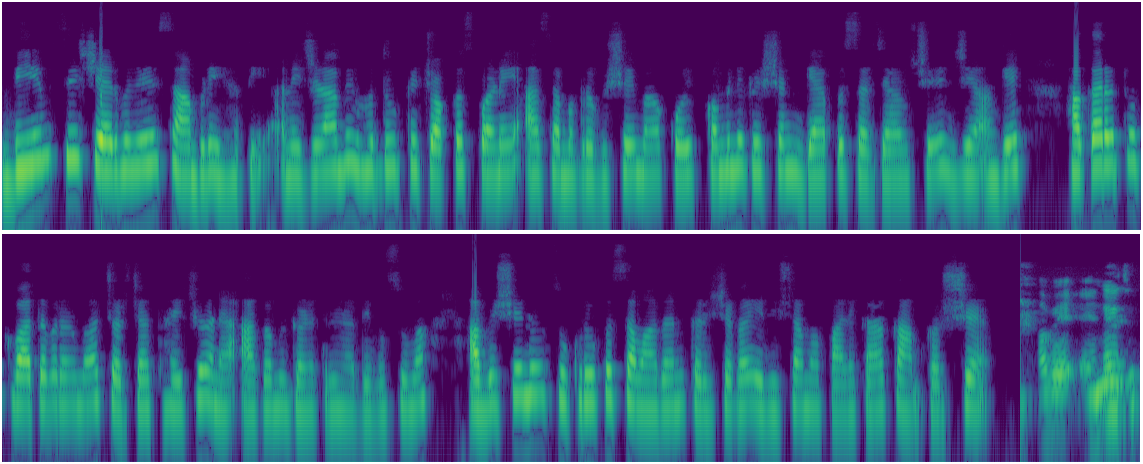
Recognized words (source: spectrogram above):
બીએમસી ચેરમેને સાંભળી હતી અને જણાવ્યું હતું કે ચોક્કસપણે આ સમગ્ર વિષયમાં કોઈ કોમ્યુનિકેશન ગેપ સર્જાયો છે, જે અંગે હકારાત્મક વાતાવરણમાં ચર્ચા થઈ છે અને આગામી ગણતરીના દિવસોમાં આ વિષયનું સુખરૂપ સમાધાન કરી શકાય એ દિશામાં પાલિકા કામ કરશે. હવે એને જ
